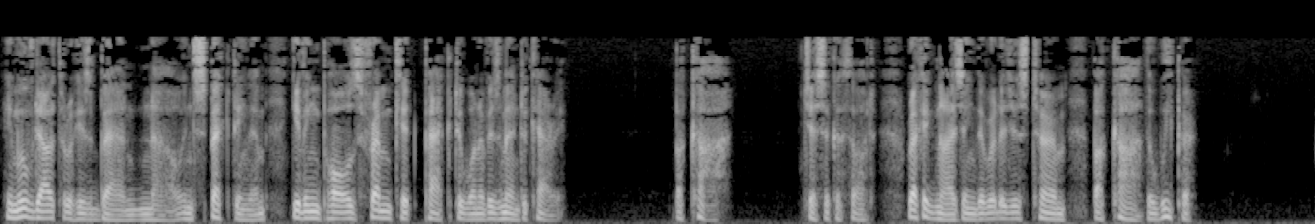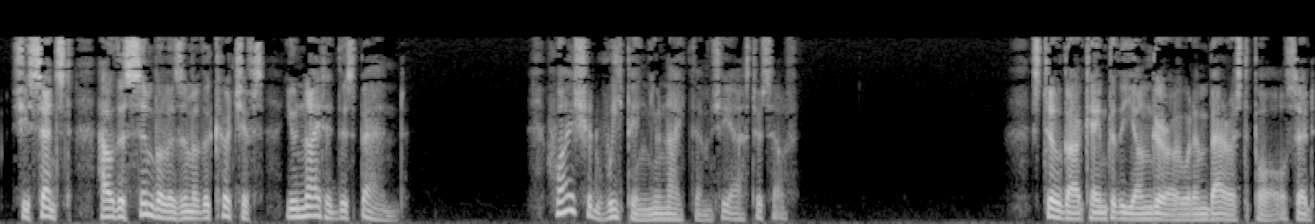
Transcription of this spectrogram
He moved out through his band now, inspecting them, giving Paul's Fremkit pack to one of his men to carry. Bakka, Jessica thought, recognizing the religious term, Bakka, the weeper. She sensed how the symbolism of the kerchiefs united this band. Why should weeping unite them, she asked herself. Stilgar came to the young girl who had embarrassed Paul, said,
